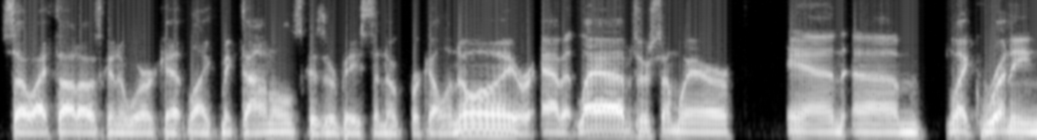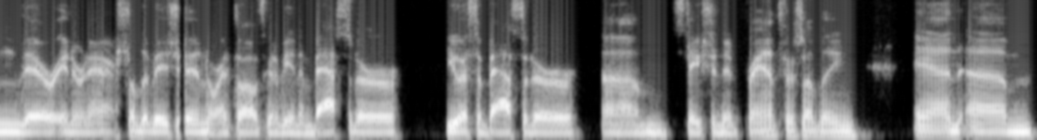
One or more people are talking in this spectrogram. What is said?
So I thought I was going to work at like McDonald's because they're based in Oak Brook, Illinois, or Abbott Labs or somewhere and um, like running their international division, or I thought I was going to be an ambassador, U.S. ambassador um, stationed in France or something. And um,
